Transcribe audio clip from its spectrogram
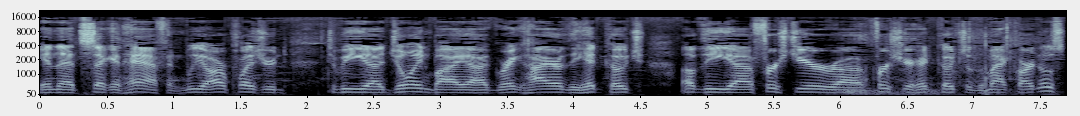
in that second half. And we are pleasured to be uh, joined by uh, Greg Heiar, the head coach of the uh, first year first year head coach of the Mac Cardinals.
